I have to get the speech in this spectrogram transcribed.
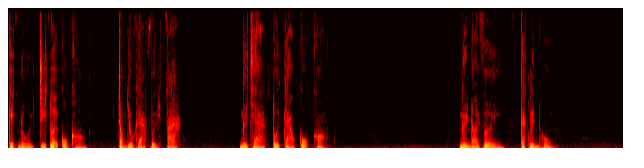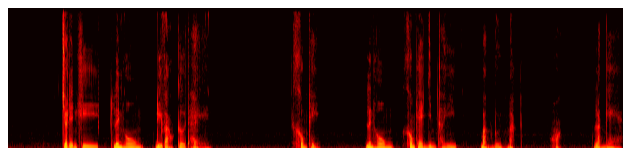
kết nối trí tuệ của con trong yoga với ta, người cha tối cao của con. Người nói với các linh hồn. Cho đến khi linh hồn đi vào cơ thể, không thì linh hồn không thể nhìn thấy bằng đôi mắt lắng nghe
